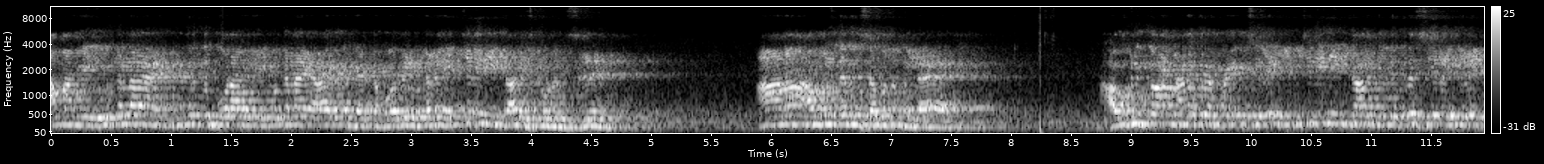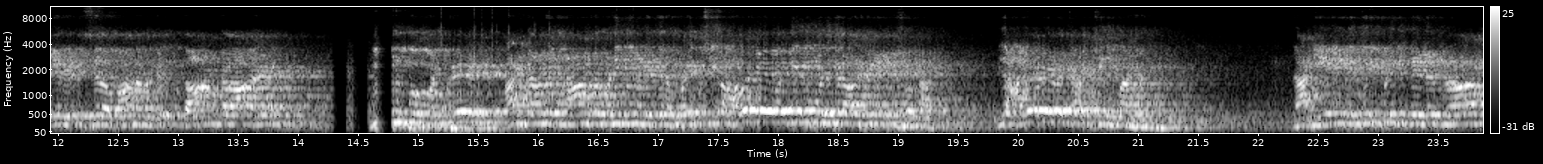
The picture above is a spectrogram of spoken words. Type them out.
ஆமாங்க இவங்கெல்லாம் இங்கிருந்து போறாங்க இவங்கெல்லாம் யாருன்னு கேட்ட போது இவங்கெல்லாம் இன்ஜினியரிங் காலேஜ் ஸ்டூடெண்ட்ஸ் ஆனா அவங்களுக்கு அது சம்மந்தம் இல்லை. அவங்களுக்கான நடக்கிற பயிற்சியில இன்ஜினியரிங் காலேஜில் இருக்கிற சில இளைஞர்கள் சில மாணவர்கள் தாங்களாக விருப்பப்பட்டு அன்றாட நான்கு மணிக்கு நடக்கிற பயிற்சியில் அவர்களே வந்து ஈடுபடுகிறார்கள் என்று சொன்னார் இது அவர்களுக்கு நான் ஏன் இதை குறிப்பிடுகின்றேன் என்றால்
